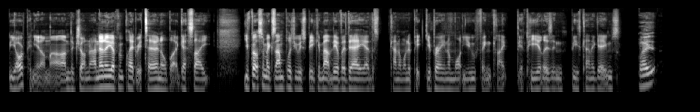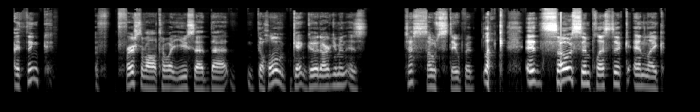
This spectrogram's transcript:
your opinion on on the genre. I know you haven't played Returnal, but I guess like you've got some examples you were speaking about the other day. I just kind of want to pick your brain on what you think like the appeal is in these kind of games. Well, I, I think, first of all, to what you said, that the whole get good argument is just so stupid. Like, it's so simplistic and, like,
